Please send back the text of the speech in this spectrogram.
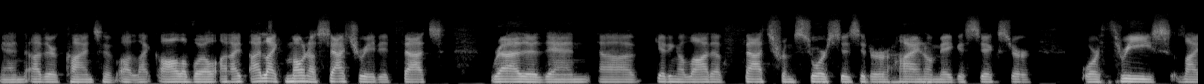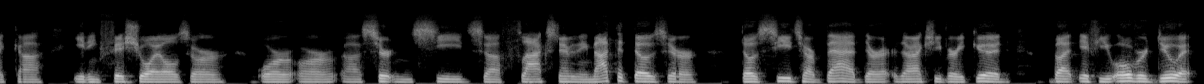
and other kinds of uh, like olive oil. I, I like monosaturated fats rather than uh, getting a lot of fats from sources that are high in omega 6 or or threes like uh, eating fish oils or or or uh, certain seeds, uh, flax and everything. Not that those are those seeds are bad; they're they're actually very good. But if you overdo it,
